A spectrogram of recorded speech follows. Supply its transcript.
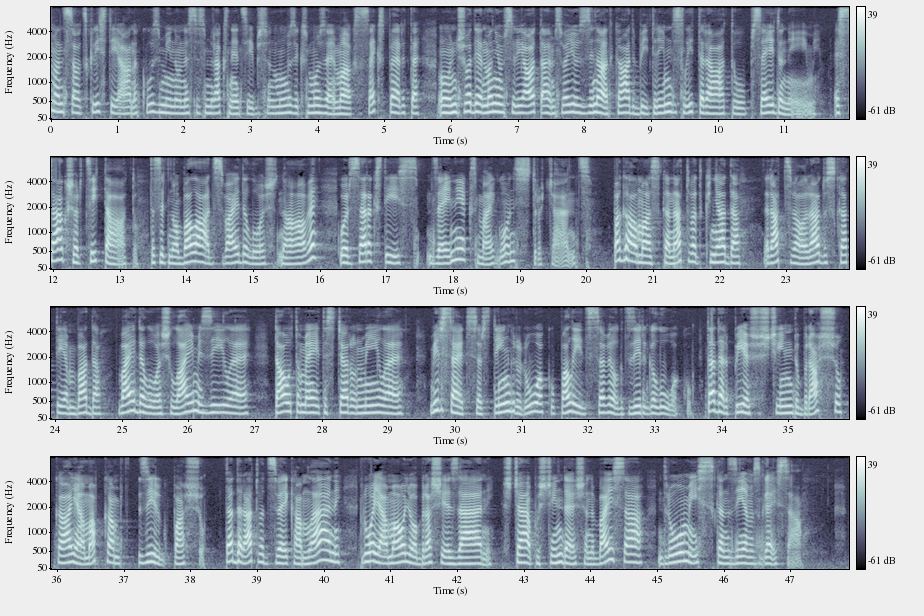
Mani sauc Kristiāna Kusmina, un es esmu rakstniecības un mūzikas muzeja mākslas eksperte. Un šodien man ir jautājums, vai jūs zināt, kādi bija trimdas literātu pseidonīmi? Es sākšu ar citātu. Tas ir no balādes Vaideloša nāve, ko ir sarakstījis dzinieks Maigonis Stručēns. Pagalmā skan atvada kņada, rats vēl radu skatiem bada, vaidelošu laimi zīlē, tautu meitas ķer un mīlē. Virsaitis ar stingru roku palīdz savilkt zirga loku, tad ar piešu šķindu brašu, kājām apkampt zirgu pašu. Tad ar atvadu sveikām lēni, projām auļo brašie zēni, šķēpu šķindēšana baisā, drūmi izskan ziemas gaisā.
